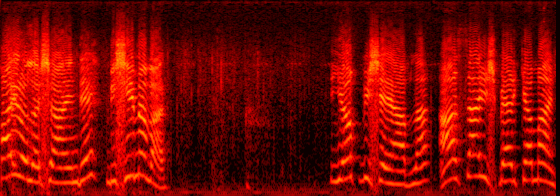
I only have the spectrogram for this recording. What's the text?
Hayrola Şahin'de, bir şey mi var? Yok bir şey abla, asayiş Berkemal.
